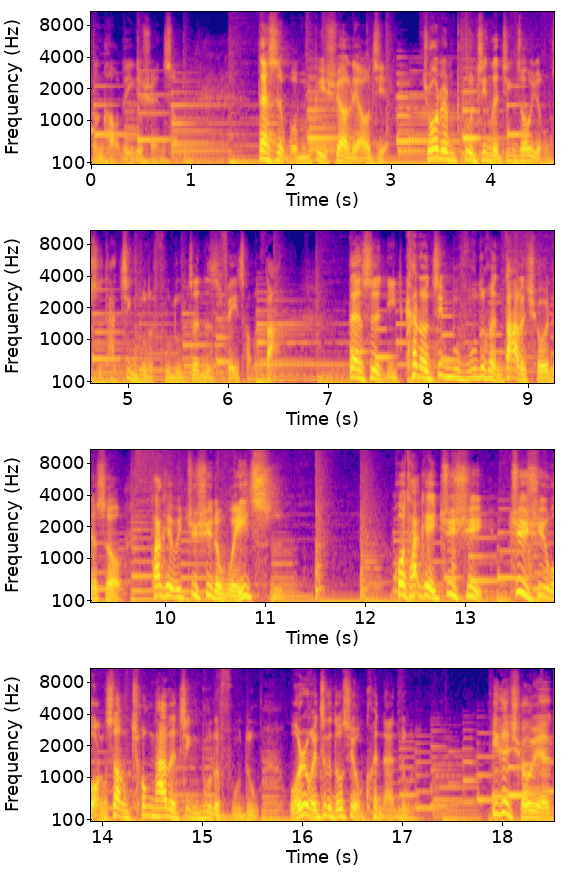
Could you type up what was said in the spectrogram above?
很好的一个选手。但是我们必须要了解，Jordan Poole 进了金州勇士，他进步的幅度真的是非常的大。但是你看到进步幅度很大的球员的时候，他可以继续的维持，或他可以继续。继续往上冲他的进步的幅度，我认为这个都是有困难度的。一个球员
